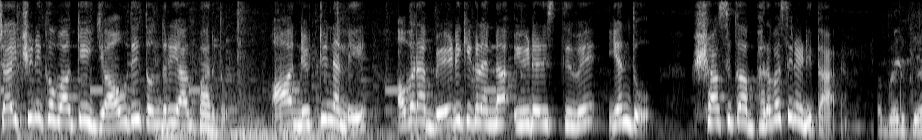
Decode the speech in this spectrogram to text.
ಶೈಕ್ಷಣಿಕವಾಗಿ ಯಾವುದೇ ತೊಂದರೆಯಾಗಬಾರದು. ಆ ನಿಟ್ಟಿನಲ್ಲಿ ಅವರ ಬೇಡಿಕೆಗಳನ್ನು ಈಡೇರಿಸುತ್ತಿವೆ ಎಂದು ಶಾಸಕ ಭರವಸೆ ನೀಡಿದ್ದಾರೆ. ಬೇಡಿಕೆ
